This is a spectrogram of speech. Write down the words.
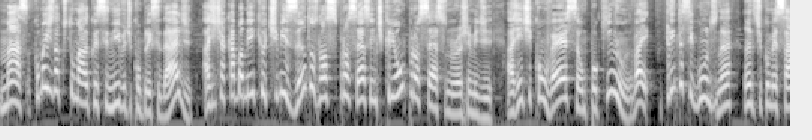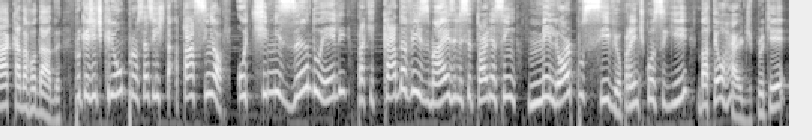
mas, como a gente tá acostumado com esse nível de complexidade, a gente acaba meio que otimizando os nossos processos. A gente criou um processo no Rush MD. A gente conversa um pouquinho, vai, 30 segundos, né? Antes de começar cada rodada. Porque a gente criou um processo, a gente tá, tá assim, ó, otimizando ele para que cada vez mais ele se torne assim, melhor possível. Pra gente conseguir bater o hard. Porque,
